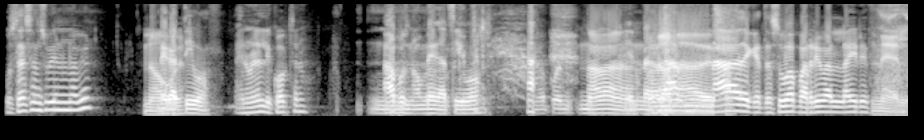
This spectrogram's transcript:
¿Ustedes han subido en un avión? No, güey. Negativo. ¿En un helicóptero? Ah, pues no, güey, Negativo. No, pues, nada, En nada. Nada, nada de nada eso. de que te suba para arriba al aire. Nel.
